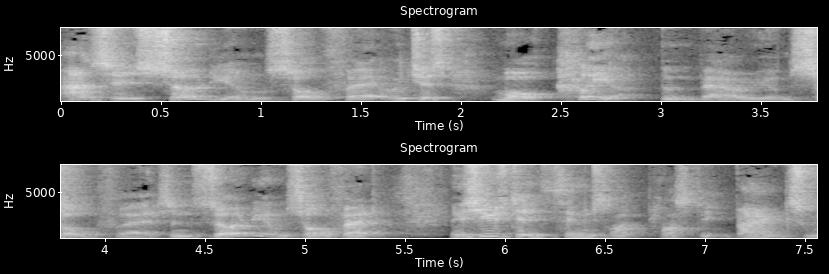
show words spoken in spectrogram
as is sodium sulfate, which is more clear than barium sulfate. And sodium sulfate is used in things like plastic bags.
